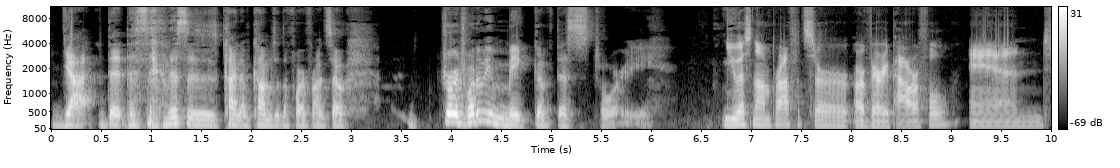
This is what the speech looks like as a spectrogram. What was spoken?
yeah, that this this has kind of come to the forefront. So George, what do we make of this story? U.S. nonprofits are are very powerful, and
